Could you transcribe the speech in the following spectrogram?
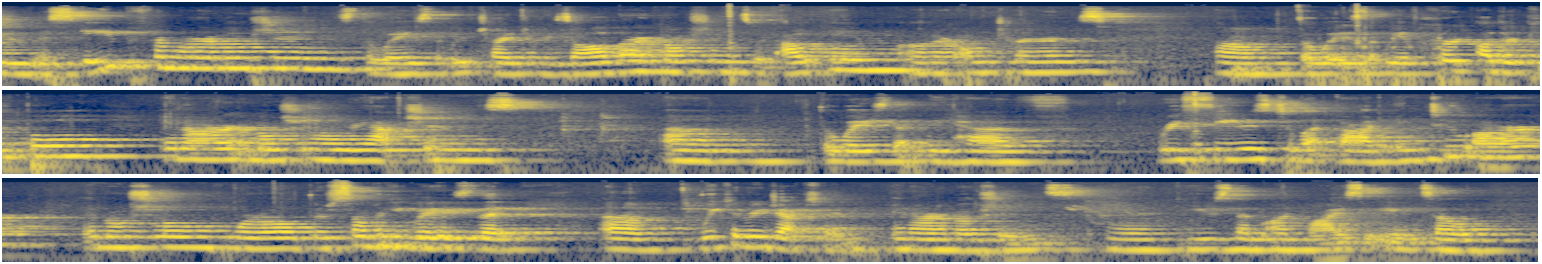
to escape from our emotions, the ways that we've tried to resolve our emotions without Him on our own terms, um, the ways that we have hurt other people in our emotional reactions, um, the ways that we have refused to let God into our emotional world. There's so many ways that um, we can reject Him in our emotions and use them unwisely. And so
